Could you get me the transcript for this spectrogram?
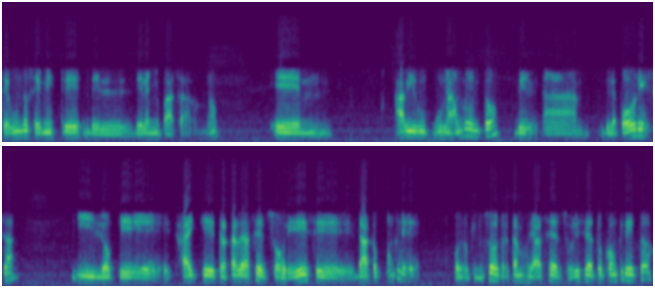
segundo semestre del, del año pasado, ¿no? Eh, ha habido un, un aumento de la, de la pobreza y lo que hay que tratar de hacer sobre ese dato concreto, o lo que nosotros tratamos de hacer sobre ese dato concreto,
